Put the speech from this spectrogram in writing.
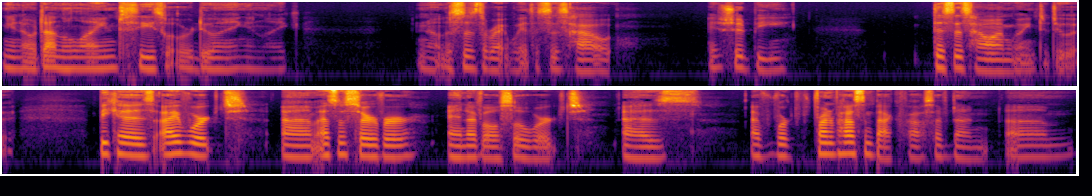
you know, down the line sees what we're doing and like, you know, this is the right way. This is how it should be. This is how I'm going to do it. Because I've worked um, as a server and I've also worked as I've worked front of house and back of house. I've done um,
